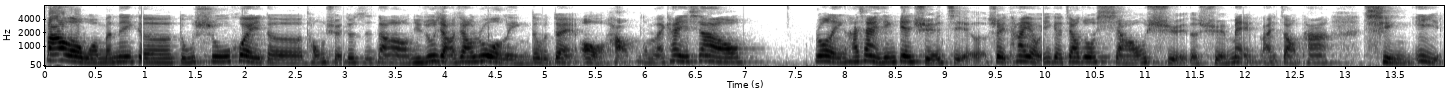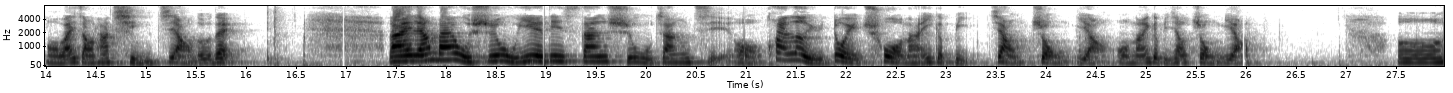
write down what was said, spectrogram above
发了我们那个读书会的同学就知道，女主角叫若琳，对不对？哦，好，我们来看一下哦。若琳她现在已经变学姐了，所以她有一个叫做小雪的学妹来找她请益哦，来找她请教，对不对？来，两百五十五页第三十五章节哦，快乐与对错哪一个比较重要？哦，哪一个比较重要？嗯、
